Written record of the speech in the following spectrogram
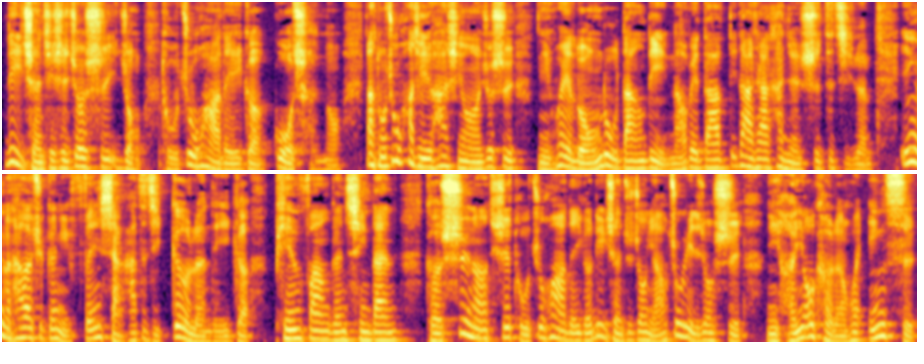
历程其实就是一种土著化的一个过程哦。那土著化其实它形容的就是你会融入当地，然后被大大家看成是自己人，因而他会去跟你分享他自己个人的一个偏方跟清单。可是呢，其实土著化的一个历程之中，也要注意的就是，你很有可能会因此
